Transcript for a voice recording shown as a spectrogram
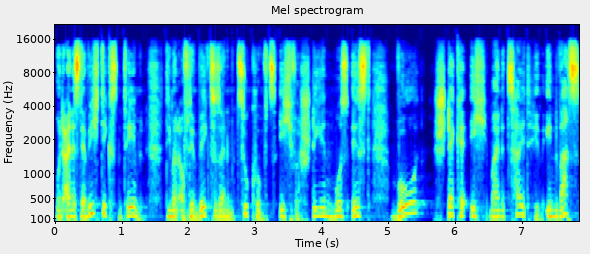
Und eines der wichtigsten Themen, die man auf dem Weg zu seinem Zukunfts-Ich verstehen muss, ist, wo stecke ich meine Zeit hin? In was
